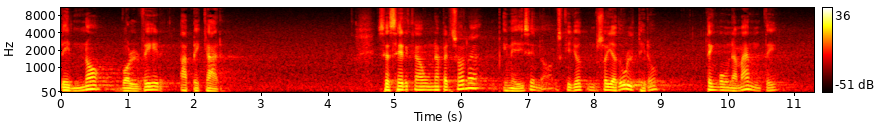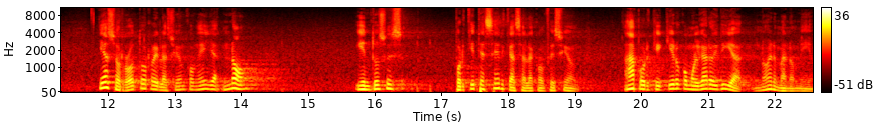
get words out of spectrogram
de no volver a pecar. Se acerca una persona y me dice, no, es que yo soy adúltero, tengo un amante, ¿y has roto relación con ella? No. Y entonces, ¿por qué te acercas a la confesión? Ah, porque quiero comulgar hoy día. No, hermano mío.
